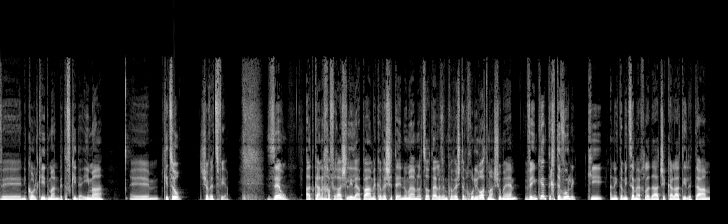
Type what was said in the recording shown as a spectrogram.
וניקול קידמן בתפקיד האימא. קיצור, שווה צפייה. זהו, עד כאן החפירה שלי להפעם, מקווה שתהנו מההמלצות האלה ומקווה שתלכו לראות משהו מהם, ואם כן, תכתבו לי, כי אני תמיד שמח לדעת שקלעתי לטעם,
